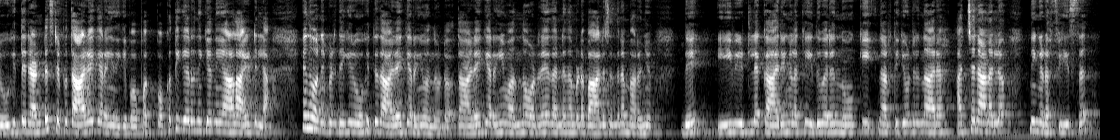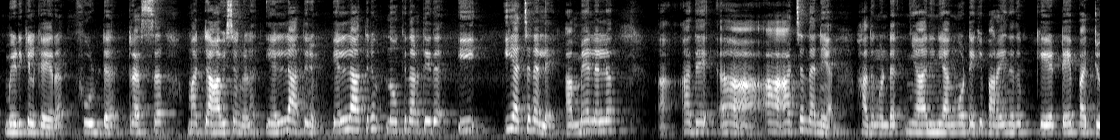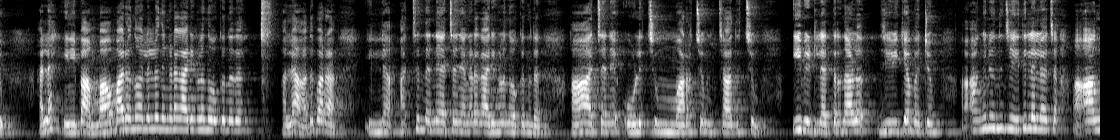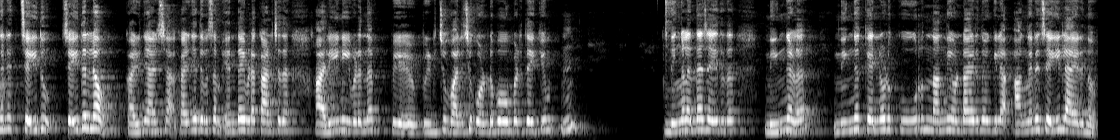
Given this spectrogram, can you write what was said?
രോഹിത്ത് രണ്ട് സ്റ്റെപ്പ് താഴേക്ക് ഇറങ്ങി നിൽക്കും. ഇപ്പോൾ പൊക്കത്തിൽ കയറി നിൽക്കാൻ നീ ആളായിട്ടില്ല എന്ന് പറഞ്ഞപ്പോഴത്തേക്ക് രോഹിത് താഴേക്ക് ഇറങ്ങി വന്നു കേട്ടോ. താഴേക്ക് ഇറങ്ങി വന്ന ഉടനെ തന്നെ നമ്മുടെ ബാലചന്ദ്രൻ പറഞ്ഞു ദേ ഈ വീട്ടിലെ കാര്യങ്ങളൊക്കെ ഇതുവരെ നോക്കി നടത്തിക്കൊണ്ടിരുന്ന ആരാ? അച്ഛനാണല്ലോ. നിങ്ങളുടെ fees medical care food dress മറ്റാവശ്യങ്ങൾ എല്ലാത്തിനും എല്ലാത്തിനും നോക്കി നടത്തിയത് ഈ ഈ അച്ഛനല്ലേ? അമ്മയല്ലല്ലോ. അതെ അച്ഛൻ തന്നെയാണ് അതുകൊണ്ട് ഞാൻ ഇനി അങ്ങോട്ടേക്ക് പറയുന്നതും കേട്ടേ പറ്റൂ. അല്ല ഇനിയിപ്പോൾ അമ്മാവന്മാരൊന്നും അല്ലല്ലോ നിങ്ങളുടെ കാര്യങ്ങൾ നോക്കുന്നത്. അല്ല അത് പറ. ഇല്ല അച്ഛൻ തന്നെ അച്ഛൻ ഞങ്ങളുടെ കാര്യങ്ങൾ നോക്കുന്നത്. ആ അച്ഛനെ ഒളിച്ചും മറച്ചും ചതിച്ചും ഈ വീട്ടിൽ എത്ര നാൾ ജീവിക്കാൻ പറ്റും? അങ്ങനെയൊന്നും ചെയ്തില്ലല്ലോ അച്ഛ. അങ്ങനെ ചെയ്തു ചെയ്തല്ലോ. കഴിഞ്ഞ ആഴ്ച കഴിഞ്ഞ ദിവസം എന്താ ഇവിടെ കാണിച്ചത്? അലീനി ഇവിടുന്ന് പിടിച്ചു വലിച്ചു കൊണ്ടുപോകുമ്പോഴത്തേക്കും നിങ്ങൾ എന്താ ചെയ്തത്? നിങ്ങൾ നിങ്ങൾക്ക് എന്നോട് കൂറും നന്ദി ഉണ്ടായിരുന്നുവെങ്കിൽ അങ്ങനെ ചെയ്യില്ലായിരുന്നു.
